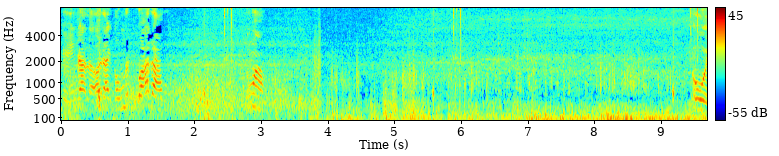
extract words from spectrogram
phát hiện ra là ở đây con nít quá đông đúng không ui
